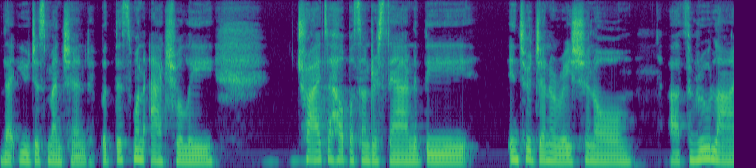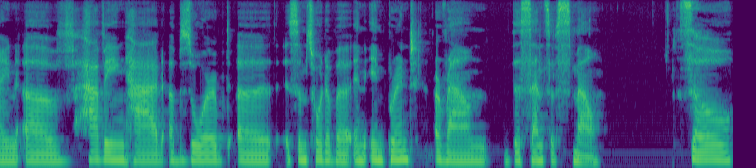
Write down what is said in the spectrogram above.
that you just mentioned. But this one actually tried to help us understand the intergenerational uh, through line of having had absorbed uh, some sort of a, an imprint around the sense of smell. So,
